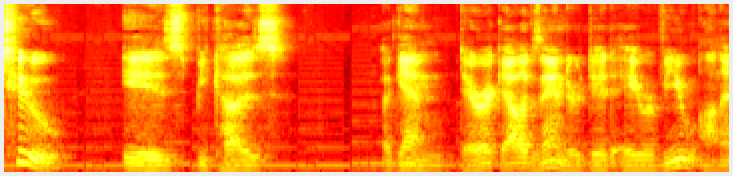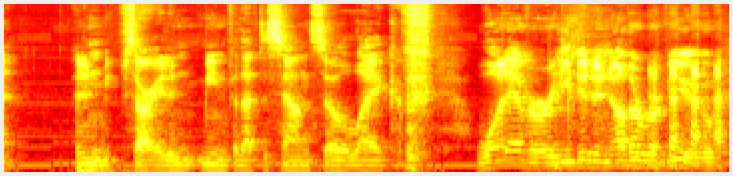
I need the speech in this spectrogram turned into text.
Two is because, again, Derek Alexander did a review on it. I didn't. mean- Sorry, I didn't mean for that to sound so like. Whatever, he did another review.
